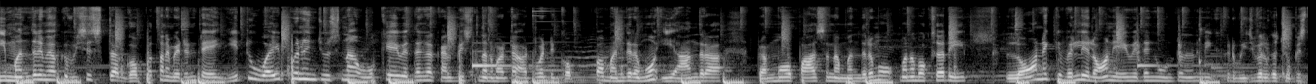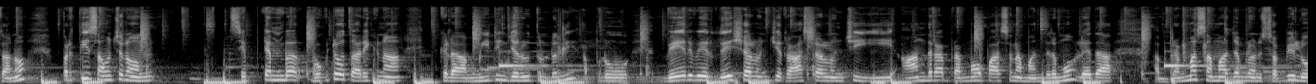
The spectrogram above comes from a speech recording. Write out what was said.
ఈ మందిరం యొక్క విశిష్ట గొప్పతనం ఏంటంటే ఎటువైపు నుంచి చూసినా ఒకే విధంగా కనిపిస్తుంది అనమాట అటువంటి గొప్ప మందిరము ఈ ఆంధ్ర బ్రహ్మోపాసన మందిరము. మనం ఒకసారి లోనికి వెళ్ళి లోన్ ఏ విధంగా ఉంటుందని మీకు ఇక్కడ విజువల్గా చూపిస్తాను. ప్రతి సంవత్సరం సెప్టెంబర్ ఒకటో తారీఖున ఇక్కడ మీటింగ్ జరుగుతుంటుంది. అప్పుడు వేరు వేరు దేశాల నుంచి రాష్ట్రాల నుంచి ఈ ఆంధ్ర బ్రహ్మోపాసన మందిరము లేదా బ్రహ్మ సమాజంలోని సభ్యులు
